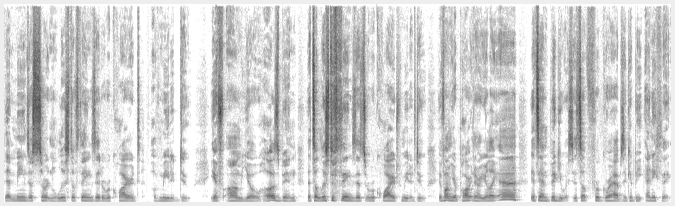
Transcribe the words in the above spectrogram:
that means a certain list of things that are required of me to do. If I'm your husband, that's a list of things that's required for me to do. If I'm your partner, you're like, eh, it's ambiguous. It's up for grabs. It could be anything.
